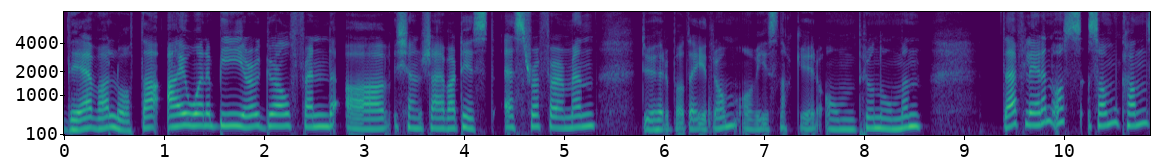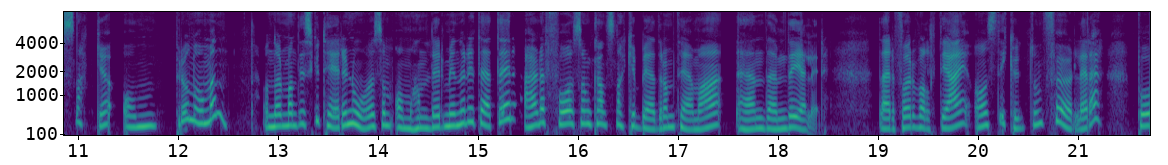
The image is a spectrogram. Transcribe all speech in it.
Det var låta I Wanna Be Your Girlfriend av kjønnsskeiv artist Ezra Furman. Du hører på et eget rom, og vi snakker om pronomen. Det er flere enn oss som kan snakke om pronomen. Og når man diskuterer noe som omhandler minoriteter, er det få som kan snakke bedre om temaet enn dem det gjelder. Derfor valgte jeg å stikke ut som følere på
